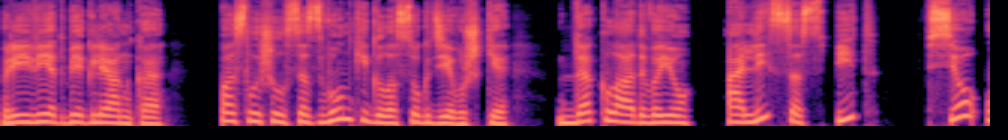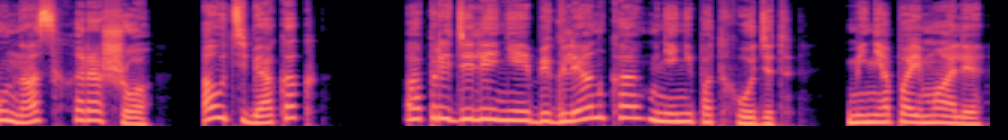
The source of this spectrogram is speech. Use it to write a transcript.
«Привет, беглянка!» – послышался звонкий голосок девушки. «Докладываю, Алиса спит?» Все у нас хорошо. А у тебя как? Определение беглянка мне не подходит. Меня поймали.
